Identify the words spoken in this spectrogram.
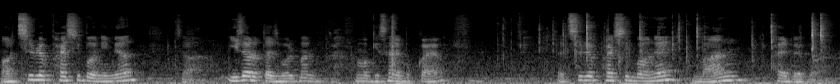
어, 780원이면 자 이자로 따지면 얼마입니까? 한번 계산해 볼까요? 780원에 1800원.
